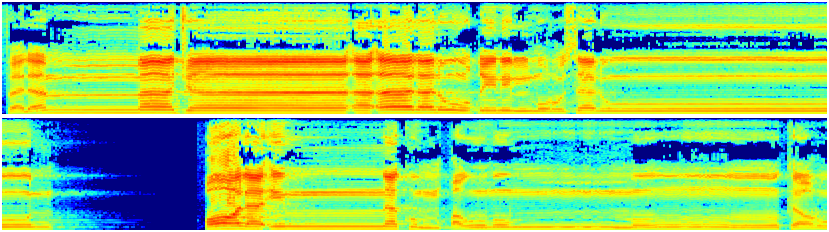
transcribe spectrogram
فلما جاء آل لوط المرسلون قال إنكم قوم منكرون.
